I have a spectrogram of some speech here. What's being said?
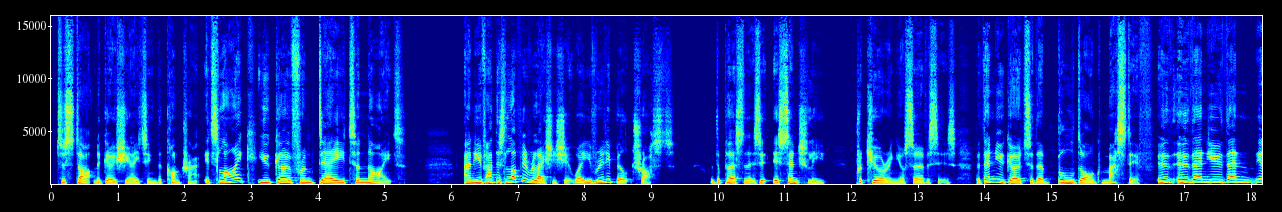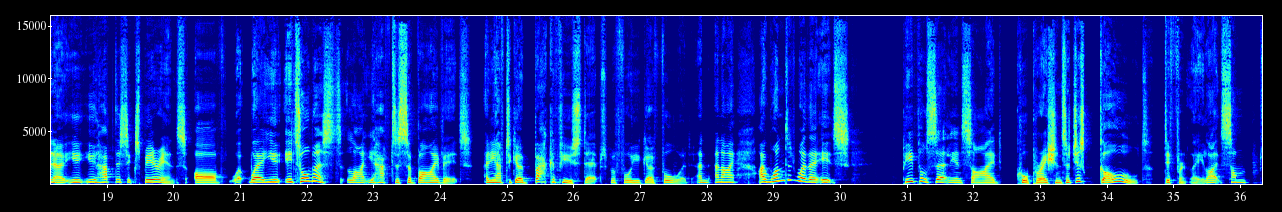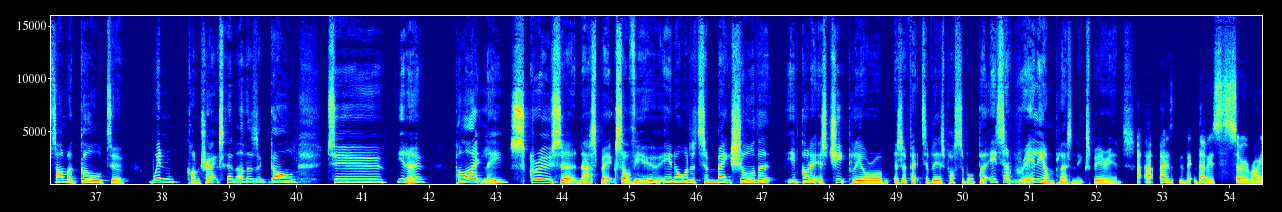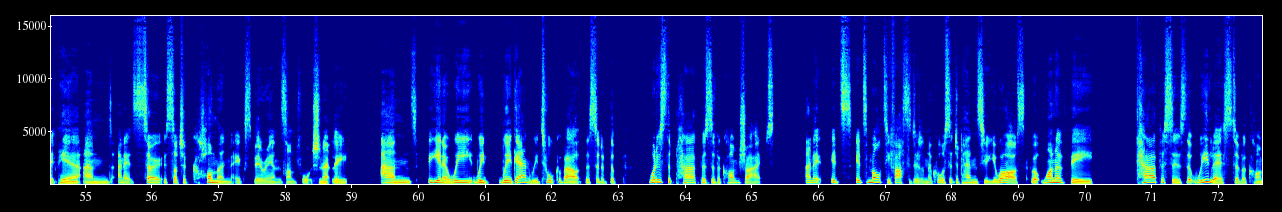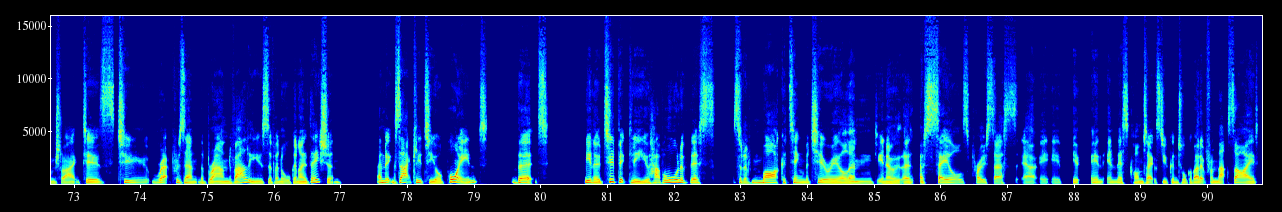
to start negotiating the contract. It's like you go from day to night and you've had this lovely relationship where you've really built trust with the person that's essentially procuring your services. But then you go to the bulldog mastiff, who, who, then you then you know you you have this experience of where you it's almost like you have to survive it. And you have to go back a few steps before you go forward. And and I I wondered whether it's people certainly inside corporations are just gold differently. Like some some are gold to win contracts and others are gold to, you know, politely screw certain aspects of you in order to make sure that you've got it as cheaply or as effectively as possible. But it's a really unpleasant experience. Uh, uh, that is so right here, and and it's so it's such a common experience, unfortunately. And you know, we we we again we talk about the sort of the what is the purpose of a contract, and it, it's it's multifaceted, and of course it depends who you ask. But one of the purposes that we list of a contract is to represent the brand values of an organization. And exactly to your point that, you know, typically you have all of this sort of marketing material and, you know, a, a sales process. Uh, in, in this context, you can talk about it from that side.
